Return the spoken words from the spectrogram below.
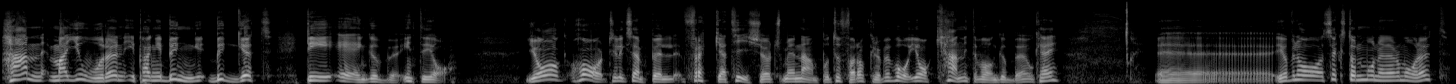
Han, majoren i Pangebygget, det är en gubbe, inte jag. Jag har till exempel fräcka t-shirts med namn på tuffa rockgrupper på. Jag kan inte vara en gubbe, okej? Okay? Eh, jag vill ha 16 månader om året.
